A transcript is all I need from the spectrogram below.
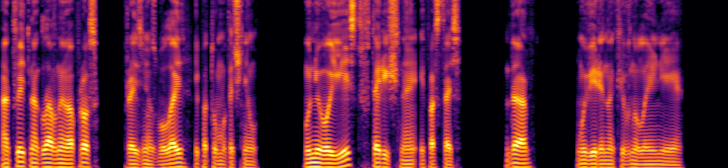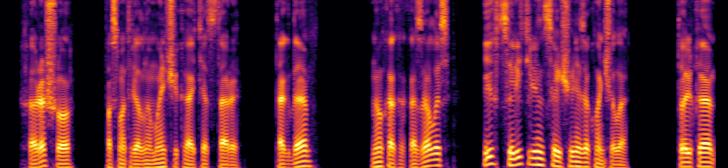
«Ответь на главный вопрос», — произнес Булай и потом уточнил. У него есть вторичная ипостась? Да, уверенно кивнула Инея. Хорошо, посмотрел на мальчика отец старый. Тогда... Но, как оказалось, их целительница еще не закончила. Только...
